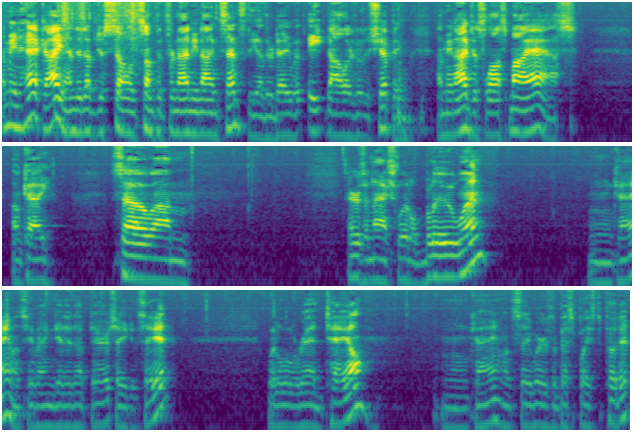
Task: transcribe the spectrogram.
I mean, heck, I ended up just selling something for 99 cents the other day with $8 worth of shipping. I mean, I just lost my ass. Okay? So, um, there's a nice little blue one. Okay, let's see if I can get it up there so you can see it. With a little red tail. Okay, let's see where's the best place to put it.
